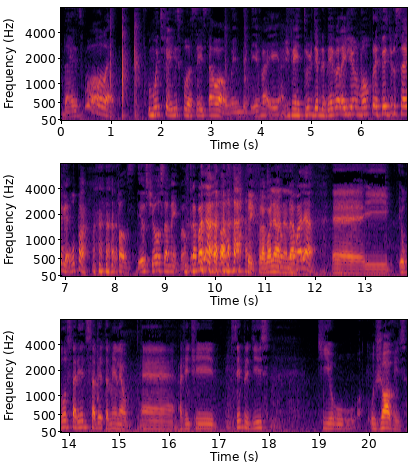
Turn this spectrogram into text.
Daí eles, pô, Léo, Fico muito feliz com vocês, tá? Ó, o MDB vai. A juventude do MDB vai eleger um novo prefeito de Uruçanga. Opa! Eu falo, Deus te ouça, amém. Vamos trabalhar. Tem que trabalhar, Vamos né, Léo? trabalhar. É, e eu gostaria de saber também, Léo, é, a gente sempre diz que o- os jovens,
